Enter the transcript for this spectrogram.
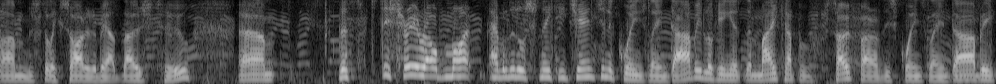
um, still excited about those two. Um, the, this three-year-old might have a little sneaky chance in a Queensland Derby, looking at the makeup of so far of this Queensland Derby.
